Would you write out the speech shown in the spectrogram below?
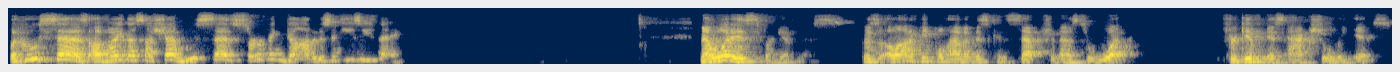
But who says Avodas Hashem? Who says serving God is an easy thing? Now, what is forgiveness? Because a lot of people have a misconception as to what forgiveness actually is.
